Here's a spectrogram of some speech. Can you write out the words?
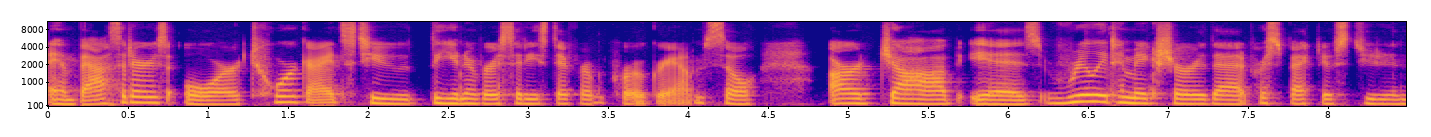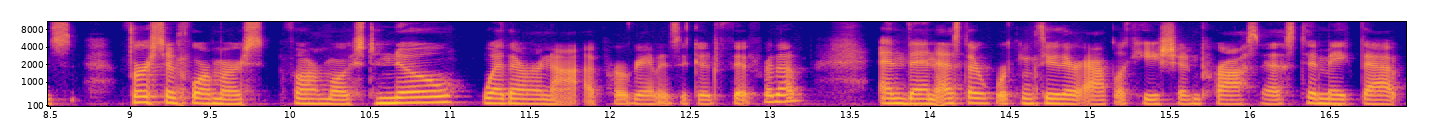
ambassadors or tour guides to the university's different programs. So, our job is really to make sure that prospective students, first and foremost, foremost, know whether or not a program is a good fit for them. And then, as they're working through their application process, to make that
